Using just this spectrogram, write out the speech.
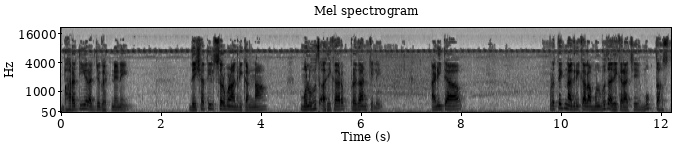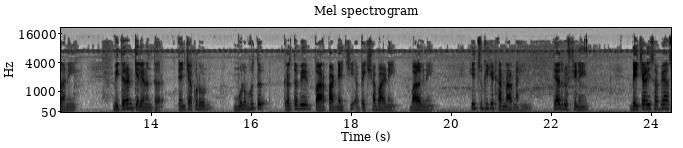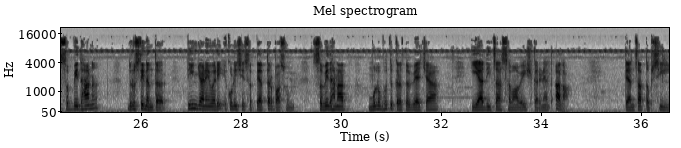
भारतीय राज्यघटनेने देशातील सर्व नागरिकांना मूलभूत अधिकार प्रदान केले आणि त्या प्रत्येक नागरिकाला मूलभूत अधिकाराचे मुक्त हस्ताने वितरण केल्यानंतर त्यांच्याकडून मूलभूत कर्तव्ये पार पाडण्याची अपेक्षा बाळणे बाळगणे हे चुकीचे ठरणार नाही. त्या दृष्टीने बेचाळीसाव्या संविधान दुरुस्तीनंतर तीन जानेवारी एकोणीसशे सत्त्याहत्तरपासून संविधानात मूलभूत कर्तव्याच्या यादीचा समावेश करण्यात आला. त्यांचा तपशील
